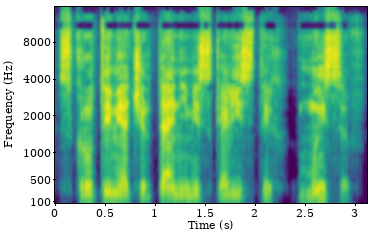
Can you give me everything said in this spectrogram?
с крутыми очертаниями скалистых мысов,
